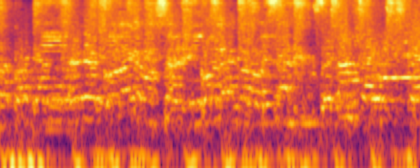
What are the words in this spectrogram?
Collega Rosario, collega Rosario,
